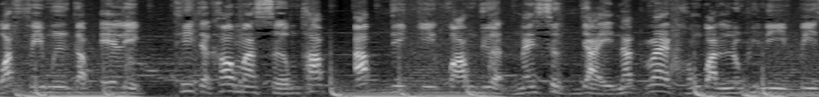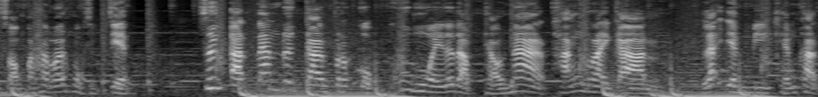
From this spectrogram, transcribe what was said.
วัดฝีมือกับเอริก ที่จะเข้ามาเสริมทัพ อัปดีกรีความเดือดในศึกใหญ่นัดแรกของ ONE ลุมพินีปี 2567 ซึ่งอัดแน่นด้วยการประกบคู่มวยระดับแถวหน้าทั้งรายการ และยังมีเข็มขัด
